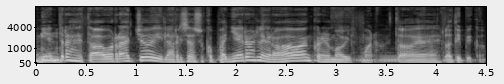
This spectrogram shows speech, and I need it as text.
mientras estaba borracho y la risa de sus compañeros le grababan con el móvil. Bueno, esto es lo típico.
